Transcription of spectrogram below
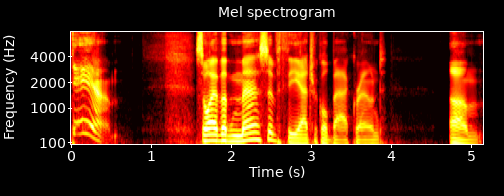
Damn. So I have a massive theatrical background. Um,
